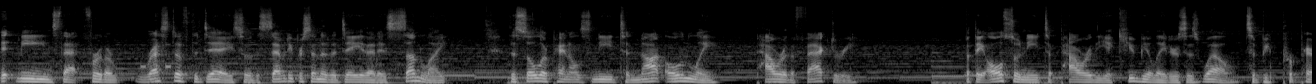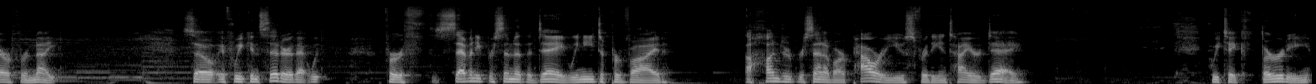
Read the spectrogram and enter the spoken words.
It means that for the rest of the day, so the 70% of the day that is sunlight, the solar panels need to not only power the factory, but they also need to power the accumulators as well to be prepare for night. So if we consider that we, for 70% of the day, we need to provide 100% of our power use for the entire day, we take 30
